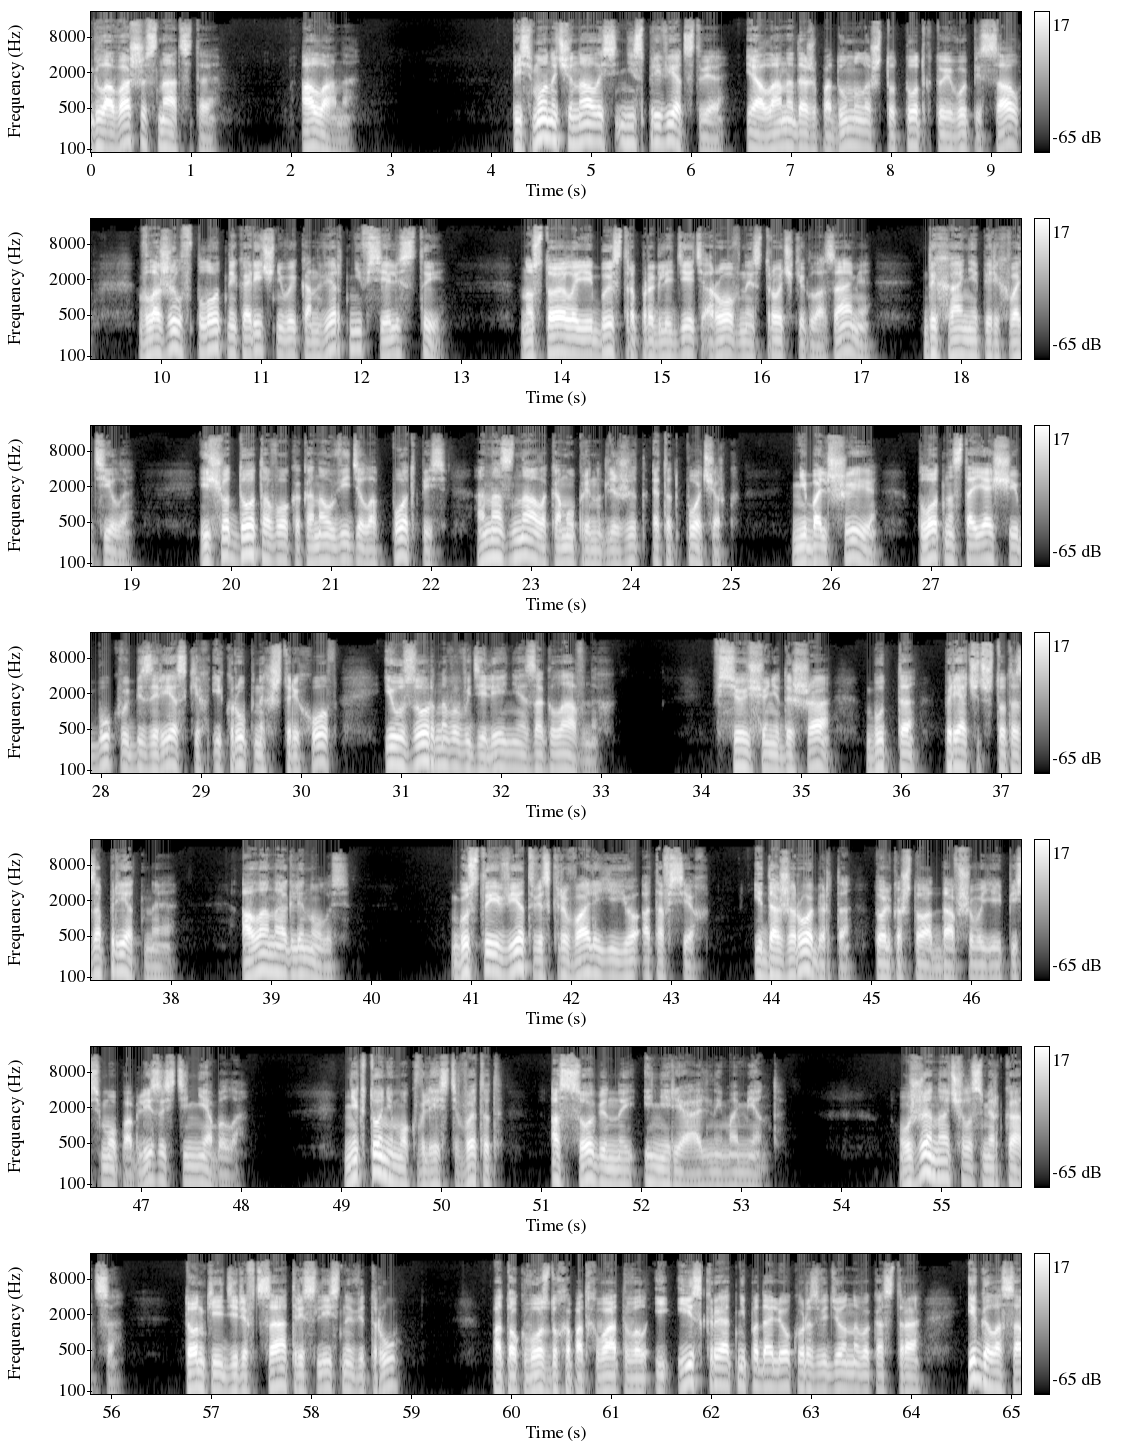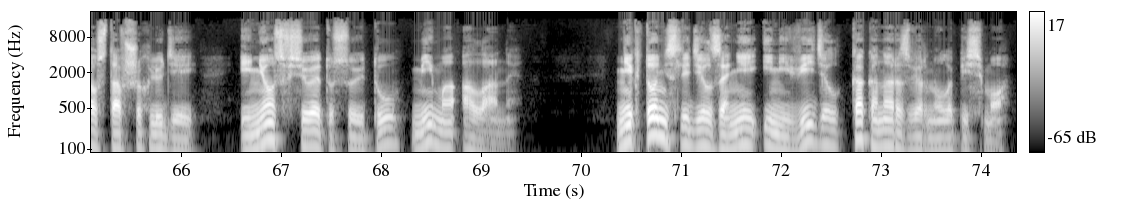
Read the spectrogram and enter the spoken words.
Глава 16. Алана. Письмо начиналось не с приветствия, и Алана даже подумала, что тот, кто его писал, вложил в плотный коричневый конверт не все листы. Но стоило ей быстро проглядеть ровные строчки глазами, дыхание перехватило. Еще до того, как она увидела подпись, она знала, кому принадлежит этот почерк. Небольшие, плотно стоящие буквы без резких и крупных штрихов и узорного выделения заглавных. Все еще не дыша, будто прячет что-то запретное. Алана оглянулась. Густые ветви скрывали ее ото всех, и даже Роберта, только что отдавшего ей письмо поблизости, не было. Никто не мог влезть в этот особенный и нереальный момент. Уже начало смеркаться — Тонкие деревца тряслись на ветру, поток воздуха подхватывал и искры от неподалеку разведенного костра, и голоса уставших людей, и нес всю эту суету мимо Аланы. Никто не следил за ней и не видел, как она развернула письмо.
